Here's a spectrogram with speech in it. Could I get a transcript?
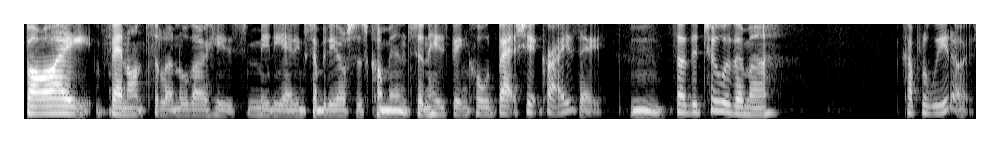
by Van Onselen, although he's mediating somebody else's comments, and he's been called batshit crazy. Mm, So the two of them are a couple of weirdos.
